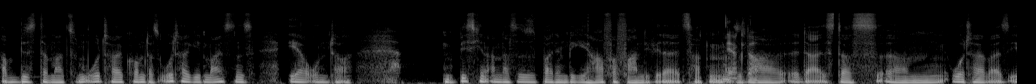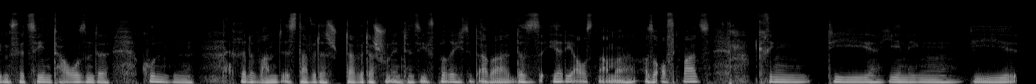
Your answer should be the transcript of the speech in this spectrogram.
Aber bis dann mal zum Urteil kommt, das Urteil geht meistens eher unter. Ein bisschen anders ist es bei den BGH-Verfahren, die wir da jetzt hatten. Ja, also da, äh, da ist das ähm, Urteil, weil es eben für Zehntausende Kunden relevant ist, da wird, das, da wird das schon intensiv berichtet. Aber das ist eher die Ausnahme. Also oftmals kriegen diejenigen, die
